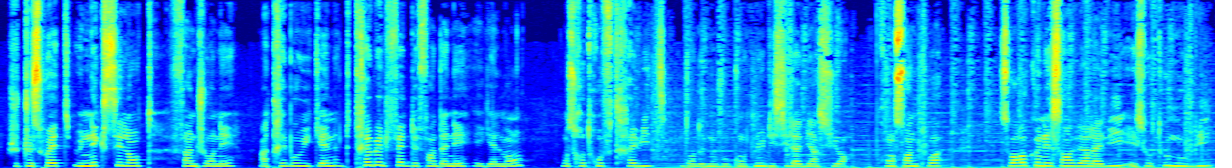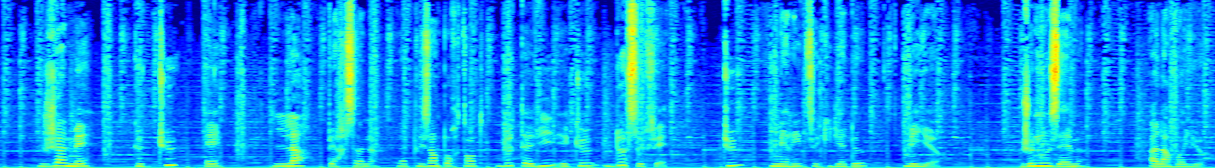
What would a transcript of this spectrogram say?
Je te souhaite une excellente fin de journée, un très beau week-end, de très belles fêtes de fin d'année également. On se retrouve très vite dans de nouveaux contenus. D'ici là, bien sûr, prends soin de toi, sois reconnaissant envers la vie et surtout n'oublie jamais que tu es la personne la plus importante de ta vie et que de ce fait, tu mérites ce qu'il y a de meilleur. Je nous aime à la revoyure.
